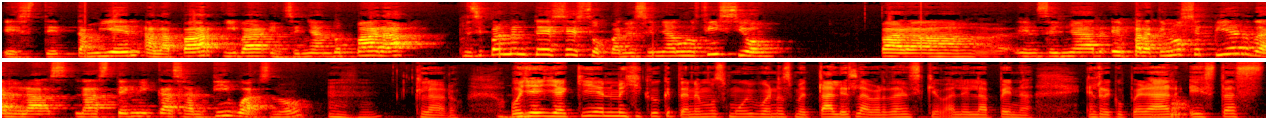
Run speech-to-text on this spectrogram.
este, también a la par iba enseñando para, principalmente es eso, para enseñar un oficio, para enseñar, eh, para que no se pierdan las, las técnicas antiguas, ¿no? Claro. Oye, y aquí en México que tenemos muy buenos metales, la verdad es que vale la pena el recuperar estas,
